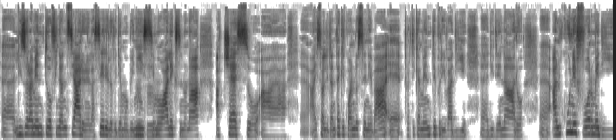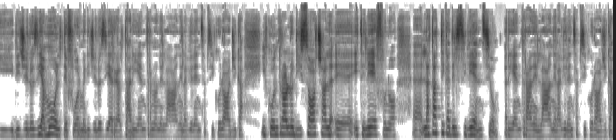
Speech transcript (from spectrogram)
Eh, l'isolamento finanziario nella serie lo vediamo benissimo, uh-huh. Alex non ha accesso a, eh, ai soldi, tant'è che quando se ne va è praticamente priva di, eh, di denaro. Eh, alcune forme di, di, gelosia, molte forme di gelosia in realtà rientrano nella, nella violenza psicologica. Il controllo di social e, e telefono, eh, la tattica del silenzio rientra nella, nella violenza psicologica.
